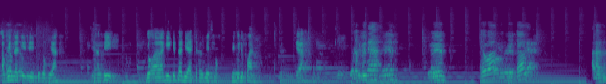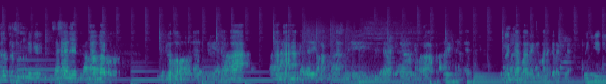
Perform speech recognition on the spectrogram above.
Alvin Ya, tadi ya. cukup ya. Ya. Nanti doa lagi kita di acara besok minggu depan. Ya. Ya, ya, Ya Pak. Ya. Antum terus bikin desain gambar ikut lomba coba tantangan dari fakultas nih? Kira-kira bagaimana penariknya bikin gambarnya? Gimana kira-kira? Begini.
